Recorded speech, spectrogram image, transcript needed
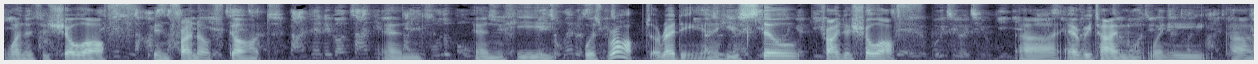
wanted to show off in front of God. And and he was robbed already and he's still trying to show off. Uh, every time when he, uh,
